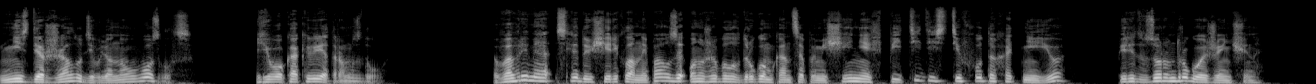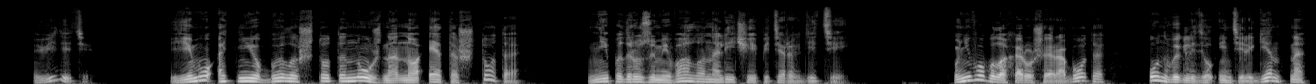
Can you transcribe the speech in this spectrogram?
не сдержал удивленного возгласа. Его как ветром сдуло. Во время следующей рекламной паузы он уже был в другом конце помещения, в 50 футах от нее, перед взором другой женщины. Видите? Ему от нее было что-то нужно, но это что-то не подразумевало наличие пятерых детей. У него была хорошая работа, он выглядел интеллигентно,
